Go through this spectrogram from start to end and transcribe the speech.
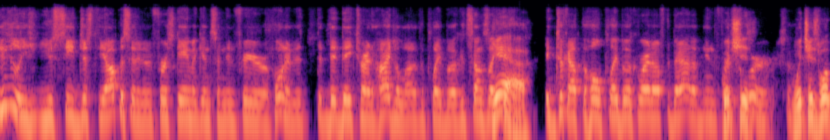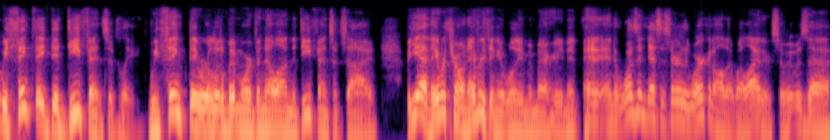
usually you see just the opposite in a first game against an inferior opponent. They, they, try to hide a lot of the playbook. It sounds like yeah, they, they, took out the whole playbook right off the bat in the first which is, quarter. So. Which is what we think they did defensively. We think they were a little bit more vanilla on the defensive side, but yeah, they were throwing everything at William and Mary, and it and, and it wasn't necessarily working all that well either. So it was uh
